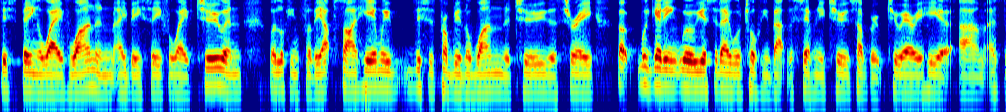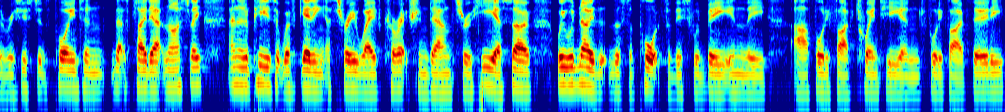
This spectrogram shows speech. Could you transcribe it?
this being a wave one and ABC for wave two, and we're looking for the upside here. And we this is probably the one, the two, the three, but we're getting. Well, yesterday we were talking about the 72 subgroup two area here um, as the resistance point, and that's played out nicely. And it appears that we're getting a three wave correction down through here. So we would know that the support for this would be in the uh, 45.20 and 45.30.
